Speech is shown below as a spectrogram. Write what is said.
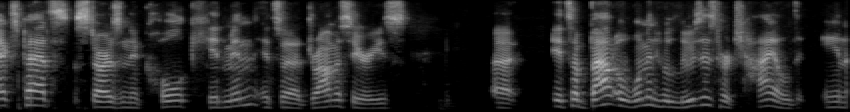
Expats stars Nicole Kidman. It's a drama series. Uh, it's about a woman who loses her child in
